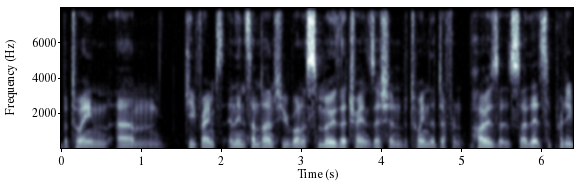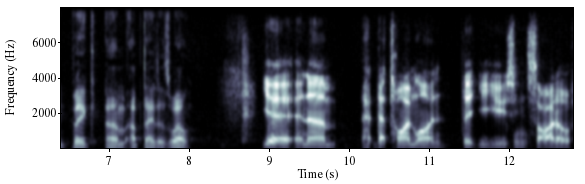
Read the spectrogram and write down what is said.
between um, keyframes, and then sometimes you want a smoother transition between the different poses. So that's a pretty big um, update as well. Yeah, and um, that timeline that you use inside of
